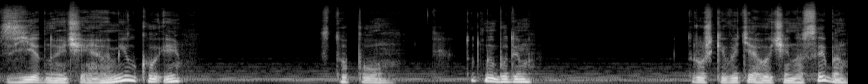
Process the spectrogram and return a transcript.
з'єднуючи гомілку і стопу. Тут ми будемо, трошки витягуючи на себе,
